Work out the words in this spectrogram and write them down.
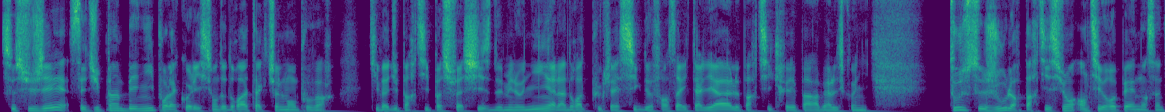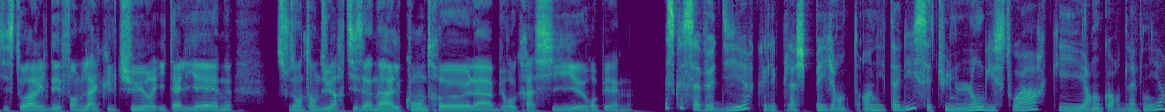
Ce sujet, c'est du pain béni pour la coalition de droite actuellement au pouvoir, qui va du parti post-fasciste de Meloni à la droite plus classique de Forza Italia, le parti créé par Berlusconi. Tous jouent leur partition anti-européenne dans cette histoire. Ils défendent la culture italienne, sous-entendu artisanale, contre euh, la bureaucratie européenne. Est-ce que ça veut dire que les plages payantes en Italie, c'est une longue histoire qui a encore de l'avenir?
